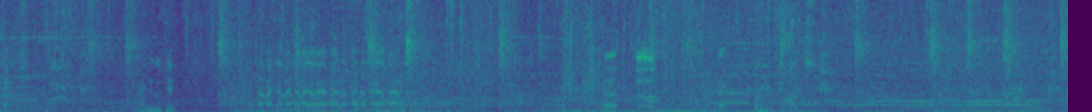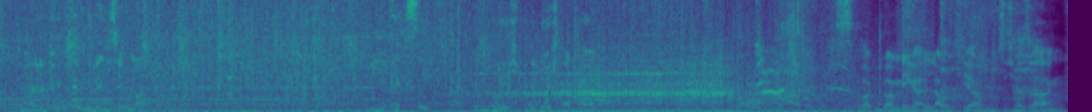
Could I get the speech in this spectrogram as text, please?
Weg. Meine Güte. Weiter, weiter, weiter, weiter, weiter, weiter, weiter, weiter. Äh, äh. Weg. Oh Gott. So halbe Quicktime-Events hier immer. Wie ätzend. Bitte durch, bitte durch, danke. Ist aber über mega laut hier, muss ich ja sagen.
